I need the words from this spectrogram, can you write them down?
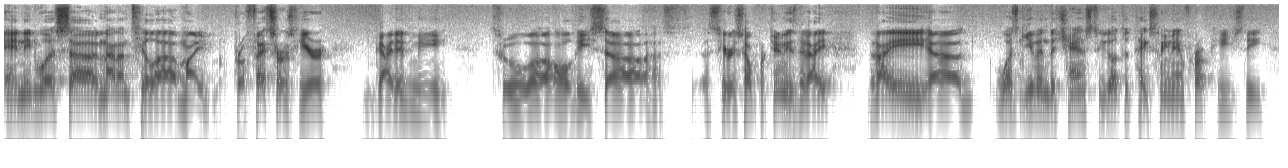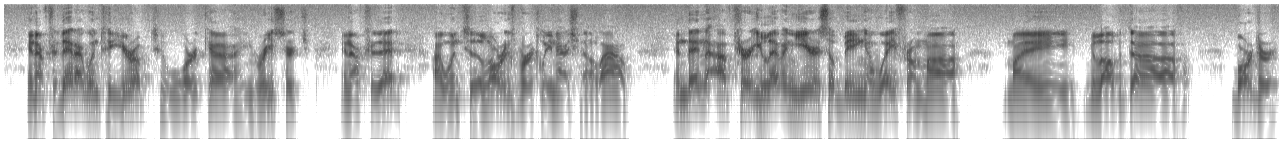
And it was uh, not until uh, my professors here guided me through uh, all these uh, series of opportunities that I, that I uh, was given the chance to go to Texas A&M for a PhD. And after that, I went to Europe to work uh, in research. And after that, I went to the Lawrence Berkeley National Lab. And then after 11 years of being away from uh, my beloved uh, border,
